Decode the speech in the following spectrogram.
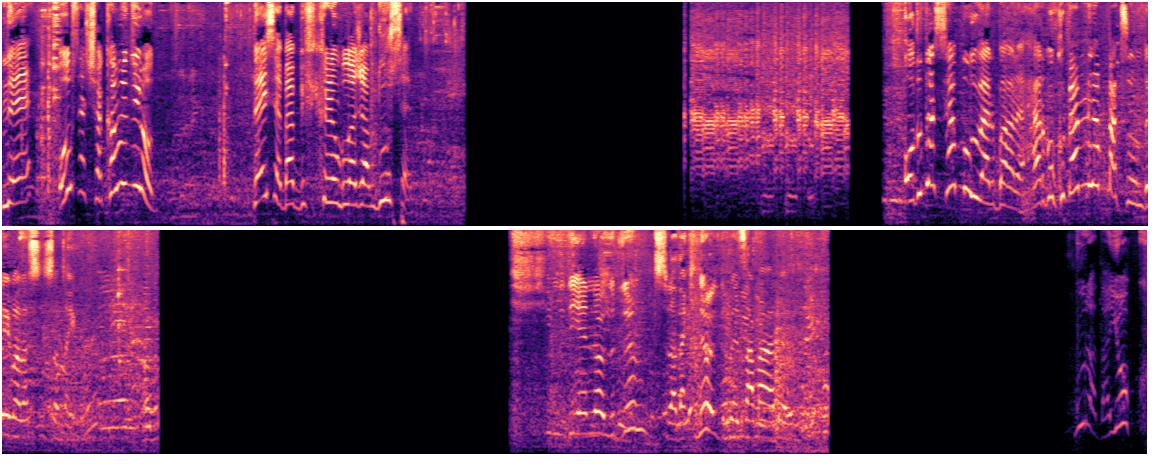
Ne? Oğlum sen şaka mı diyorsun? Neyse ben bir fikrini bulacağım. Dur sen. Onu da sen buluver bari. Her boku ben mi yapmak zorundayım anasını satayım? Şimdi diğerini öldürdüm. Sıradakini öldürme zamanı. Burada yok.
